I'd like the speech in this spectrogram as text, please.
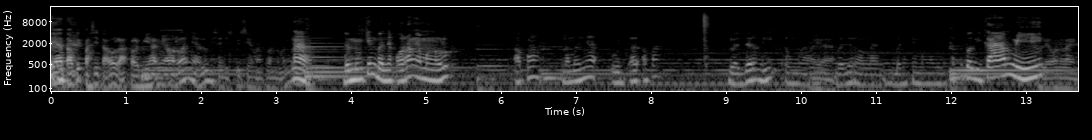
Ya tapi pasti tau lah. Kelebihannya online ya lu bisa diskusi sama teman-teman. Nah, dan mungkin banyak orang yang mengeluh apa namanya eh, apa belajar di rumah, Oh, iya. belajar online. Banyak yang mengeluh. Tapi bagi kami, boleh online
